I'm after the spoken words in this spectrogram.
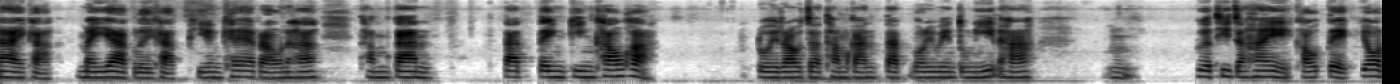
ง่ายค่ะ ไม่ยากเลยค่ะ เพียงแค่เรานะคะทำการตัดแต่งกิ่งเขาค่ะ โดยเราจะทำการตัดบริเวณตรงนี้นะคะ อืม เพื่อที่จะให้เขาแตกยอด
